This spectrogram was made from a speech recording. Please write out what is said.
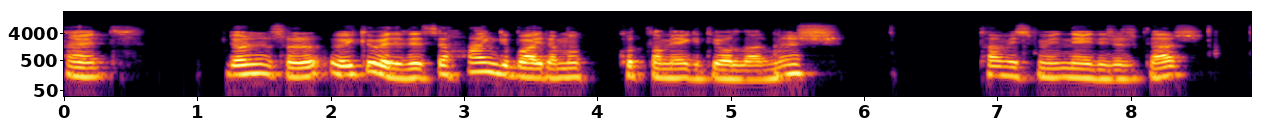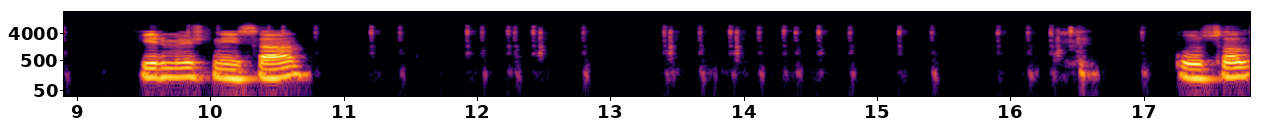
Evet. Dördüncü soru. Öykü ve dedesi hangi bayramı kutlamaya gidiyorlarmış? Tam ismi neydi çocuklar? 23 Nisan Ulusal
